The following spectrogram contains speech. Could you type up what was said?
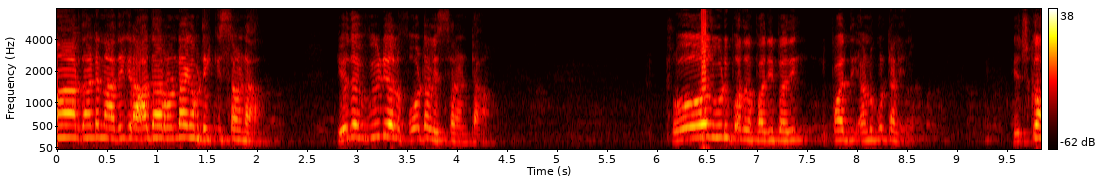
మాట్లాడతా అంటే నా దగ్గర ఆధారం ఉన్నాయి కాబట్టి ఎక్కిస్తాడా? ఏదో వీడియోలు ఫోటోలు ఇస్తానంట రోజు ఊడిపోతాను పది పది పది అనుకుంటా నేను. ఇచ్చుకో.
